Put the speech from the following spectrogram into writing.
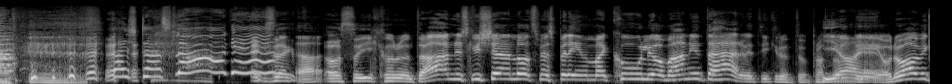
Värsta slagen! Exakt. Ja. Och så gick hon runt och ah, nu ska vi köra en låt som jag spelade in med Markoolio, men han är inte här. Vet, gick runt och pratade Ja, om det. ja. Och då har vi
